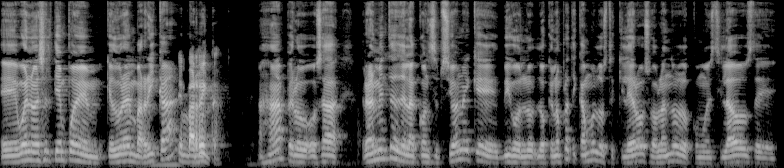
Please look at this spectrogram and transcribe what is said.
Eh, bueno, es el tiempo que dura en barrica. En barrica. Ajá, pero, o sea, realmente desde la concepción hay que, digo, lo, que no platicamos los tequileros o hablando como destilados de,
